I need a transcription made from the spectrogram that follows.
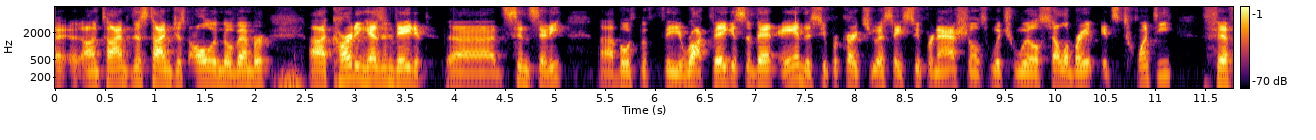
uh, on time. This time, just all in November. Uh, karting has invaded uh, Sin City uh, both with the ROK Vegas event and the SuperKarts USA Super Nationals, which will celebrate its 25th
